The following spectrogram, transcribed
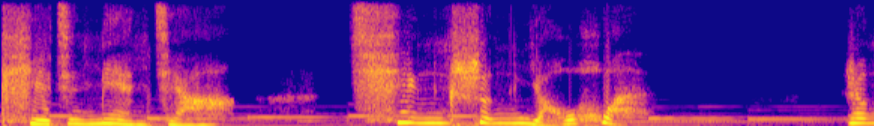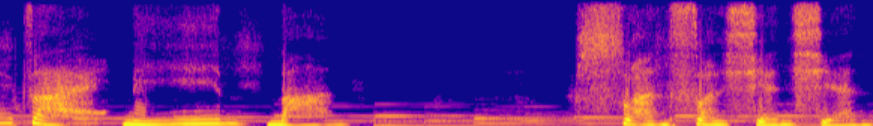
贴近面颊，轻声摇唤。仍在呢喃，酸酸咸咸，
